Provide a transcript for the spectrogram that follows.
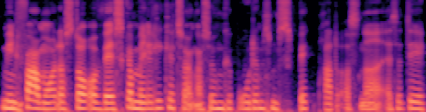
min farmor, der står og vasker mælkekartoner, så hun kan bruge dem som spækbræt og sådan noget. Altså det,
